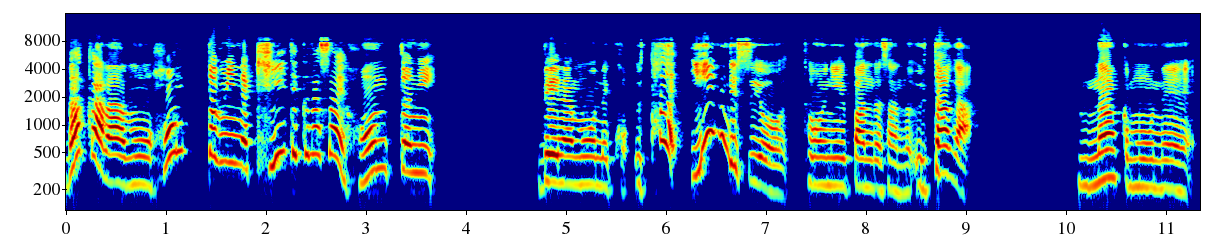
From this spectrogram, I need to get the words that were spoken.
だからもうほんとみんな聞いてください。本当に。で、ね、もうね、こ歌いいんですよ。豆乳パンダさんの歌が。なんかもうね、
